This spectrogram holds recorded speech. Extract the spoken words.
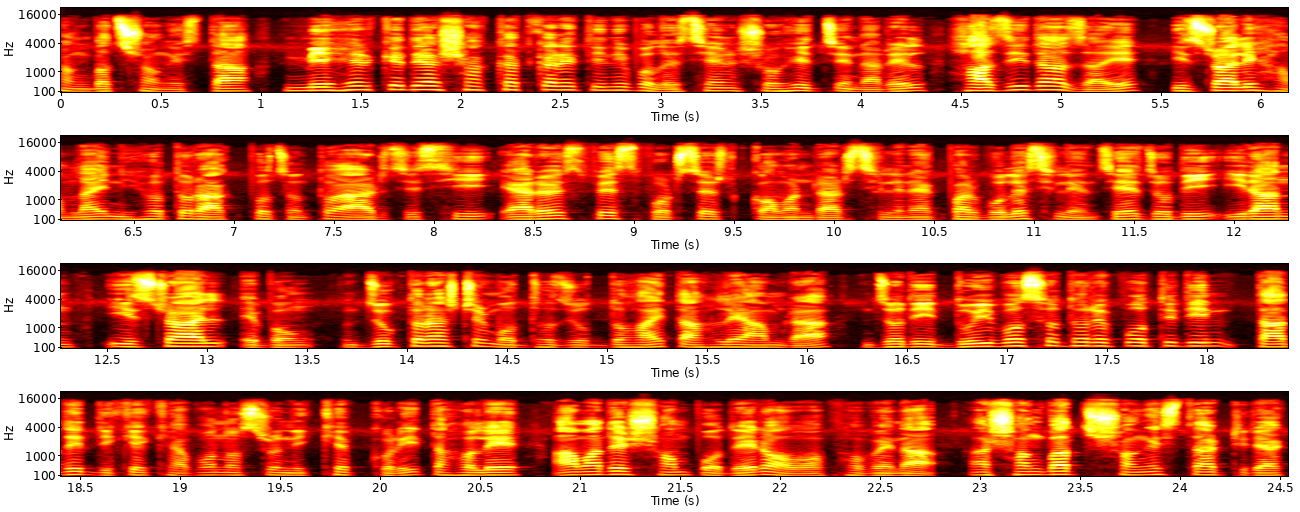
সংবাদ সংস্থা মেহেরকে দেওয়া সাক্ষাৎকারে তিনি বলেছেন, শহীদ জেনারেল হাজিদা জায়ে ইসরায়েলি হামলায় নিহত আগ পর্যন্ত আরজিসি অ্যারোস্পেস ফোর্সের কমান্ডার ছিলেন। একবার বলেছিলেন যে, যদি ইরান, ইসরায়েল এবং যুক্তরাষ্ট্রের মধ্যে যুদ্ধ হয়, তাহলে আমরা যদি দুই বছর ধরে প্রতিদিন তাদের দিকে ক্ষেপণাস্ত্র নিক্ষেপ করি, তাহলে আমাদের সম্পদের অভাব হবে না। আর সংবাদ সংস্থাটির এক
